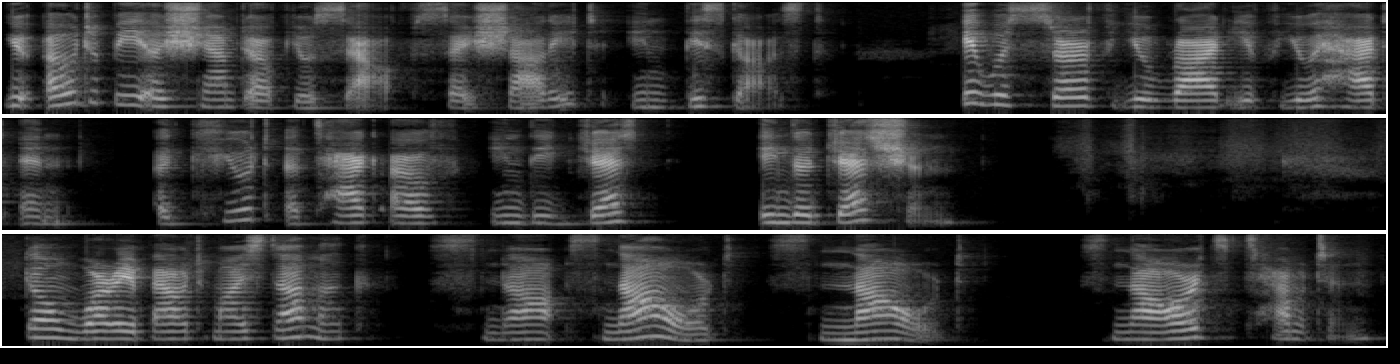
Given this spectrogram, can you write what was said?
You ought to be ashamed of yourself, said Charlotte in disgust. It would serve you right if you had an acute attack of indigestion. Don't worry about my stomach, snarled, snarled, snarled, snarled Templeton.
